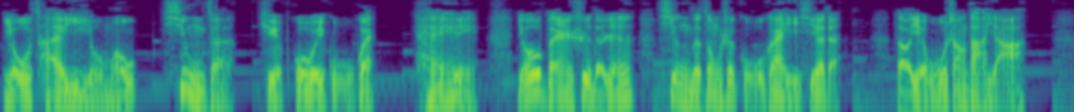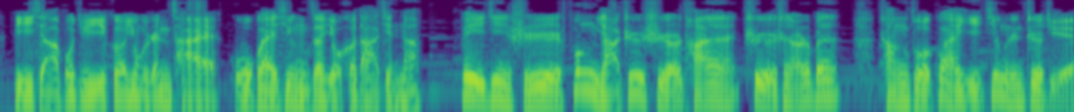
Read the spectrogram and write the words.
有才亦有谋，性子却颇为古怪。”嘿嘿，有本事的人性子总是古怪一些的，倒也无伤大雅。陛下不拘一格用人才，古怪性子有何打紧呢？魏晋时风雅之士而谈，赤身而奔，常作怪异惊人之举，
